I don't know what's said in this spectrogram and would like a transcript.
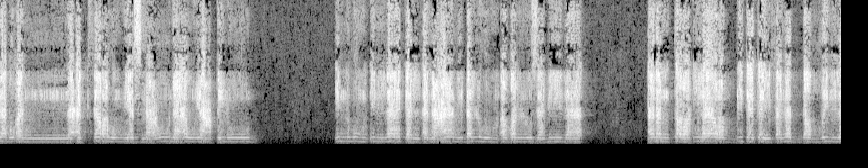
يحسب أن أكثرهم يسمعون أو يعقلون. إنهم إلا كالأنعام بل هم أضل سبيلا. ألم تر إلى ربك كيف مد الظل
